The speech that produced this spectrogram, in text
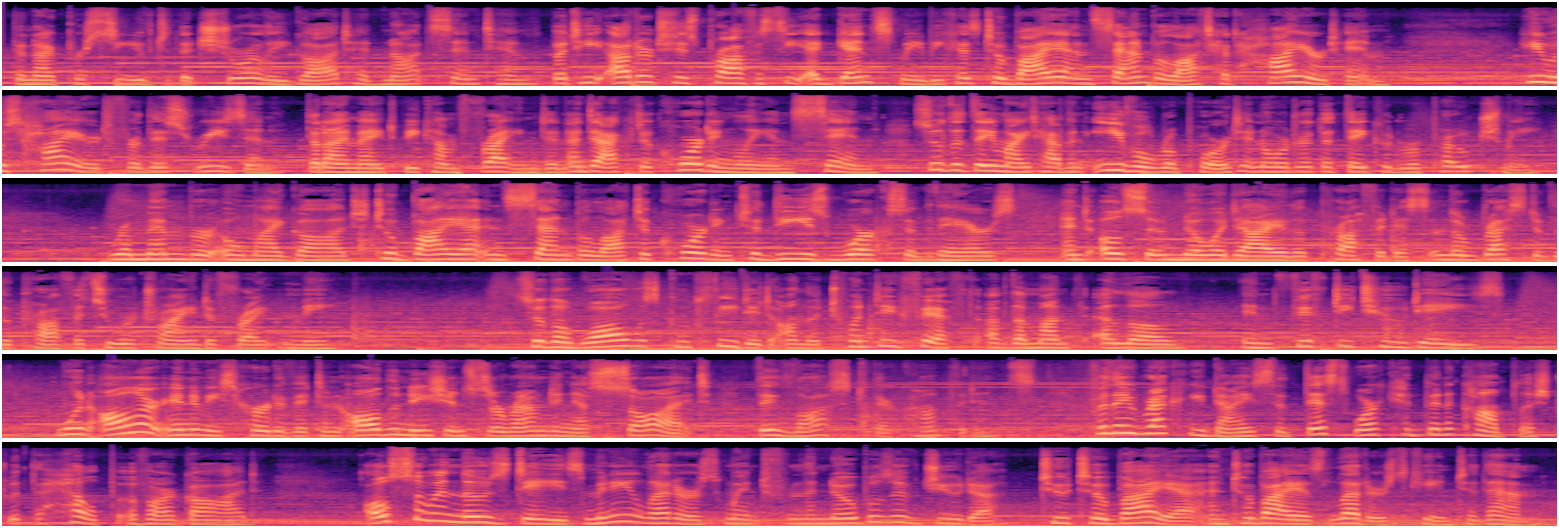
Then I perceived that surely God had not sent him, but he uttered his prophecy against me because Tobiah and Sanballat had hired him. He was hired for this reason, that I might become frightened and act accordingly in sin, so that they might have an evil report in order that they could reproach me. Remember, O my God, Tobiah and Sanballat according to these works of theirs, and also Noadiah the prophetess and the rest of the prophets who were trying to frighten me. So the wall was completed on the twenty fifth of the month Elul, in fifty two days. When all our enemies heard of it and all the nations surrounding us saw it, they lost their confidence, for they recognized that this work had been accomplished with the help of our God. Also, in those days, many letters went from the nobles of Judah to Tobiah, and Tobiah's letters came to them.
